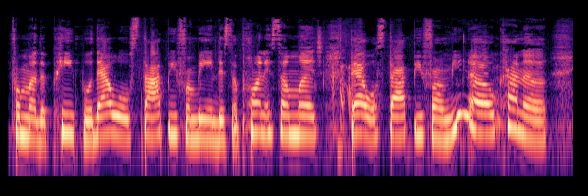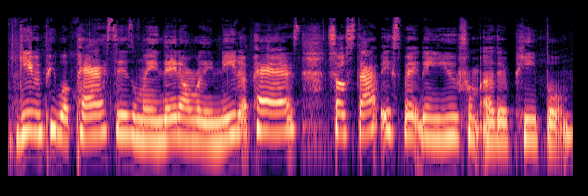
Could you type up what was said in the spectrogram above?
from other people. That will stop you from being disappointed so much. That will stop you from, you know, kind of giving people passes when they don't really need a pass. So stop expecting you from other people.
